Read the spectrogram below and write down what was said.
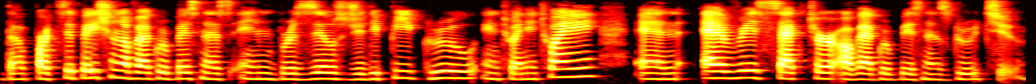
the participation of agribusiness in Brazil's GDP grew in 2020, and every sector of agribusiness grew too.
